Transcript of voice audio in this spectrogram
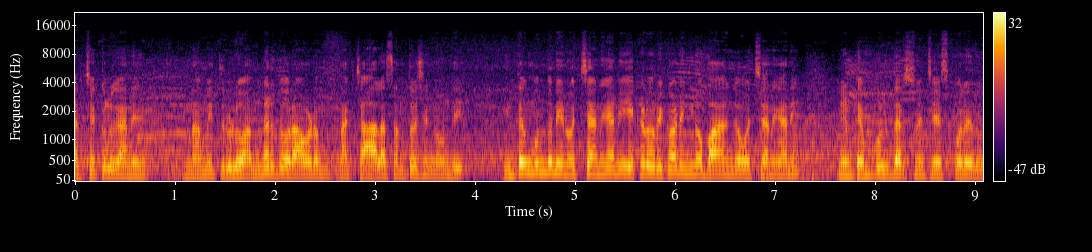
అర్చకులు కానీ నా మిత్రులు అందరితో రావడం నాకు చాలా సంతోషంగా ఉంది. ఇంతకుముందు నేను వచ్చాను కానీ ఎక్కడో రికార్డింగ్లో భాగంగా వచ్చాను కానీ నేను టెంపుల్ దర్శనం చేసుకోలేదు.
